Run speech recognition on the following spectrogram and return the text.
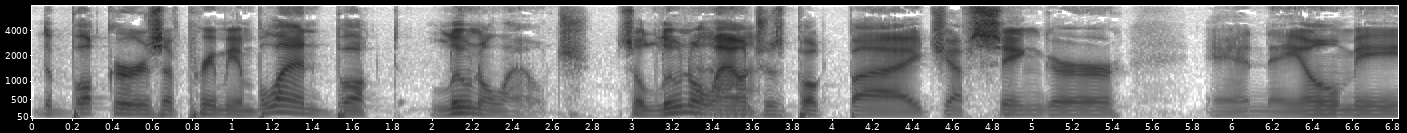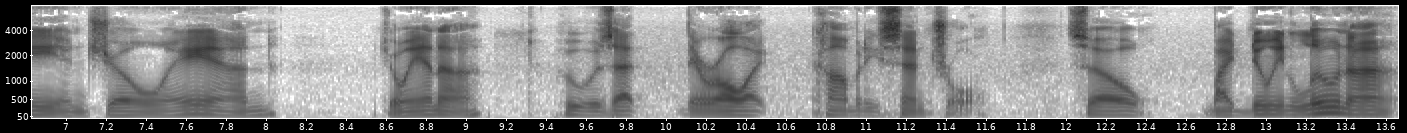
The bookers of Premium Blend booked Luna Lounge. So Luna ah. Lounge was booked by Jeff Singer and Naomi and Joanne, Joanna, who was at. They were all at Comedy Central. So by doing Luna,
